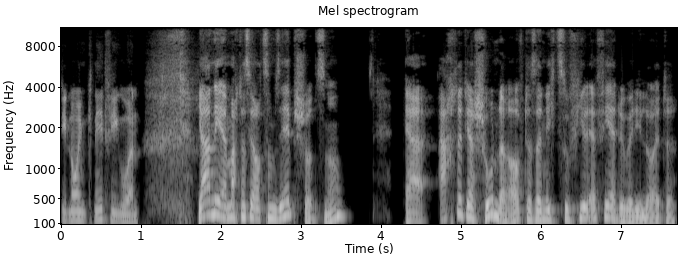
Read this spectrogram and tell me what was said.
Die neuen Knetfiguren. Ja, nee, er macht das ja auch zum Selbstschutz, ne? Er achtet ja schon darauf, dass er nicht zu viel erfährt über die Leute.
